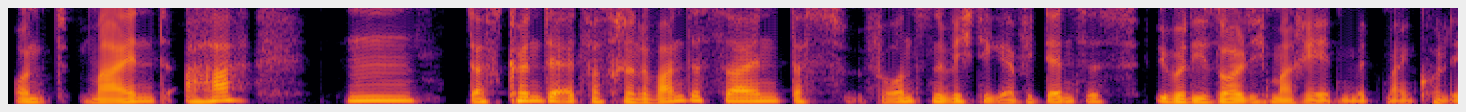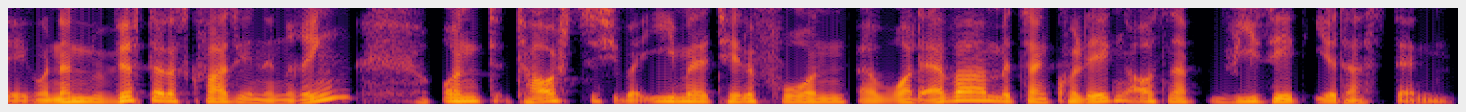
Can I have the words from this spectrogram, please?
und meint, aha, hm, das könnte etwas Relevantes sein, das für uns eine wichtige Evidenz ist, über die sollte ich mal reden mit meinem Kollegen. Und dann wirft er das quasi in den Ring und tauscht sich über E-Mail, Telefon, äh, whatever mit seinen Kollegen aus und sagt, wie seht ihr das denn?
